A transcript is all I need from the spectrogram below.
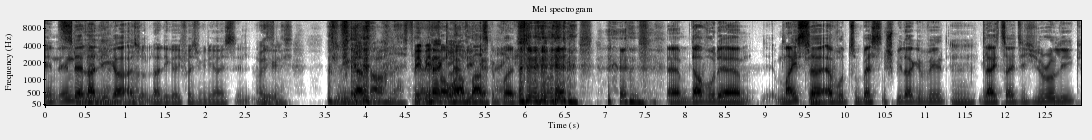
in, in der La Liga, ja. also La Liga, ich weiß nicht, wie die heißt. Weiß ich nicht. Liga Das auch nicht. BBV Ja. Basketball. ähm, da wurde er Meister, er wurde zum besten Spieler gewählt. Mhm. Gleichzeitig Euroleague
